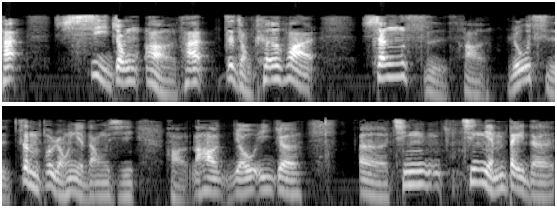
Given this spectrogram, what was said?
他戏中哦，他这种刻画生死哈，如此这么不容易的东西，好，然后由一个呃青青年辈的。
